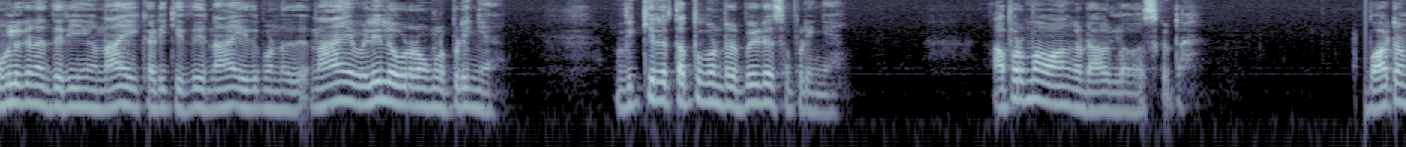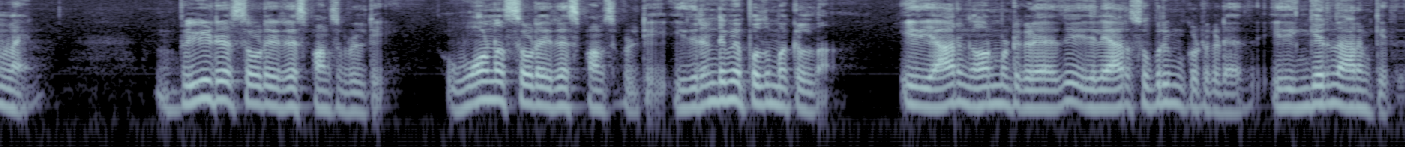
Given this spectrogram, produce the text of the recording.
உங்களுக்கு என்ன தெரியும்? நாய் கடிக்குது நாய் இது பண்ணுது. நாயை வெளியில் விட்றவங்கள பிடிங்க. விற்கிற தப்பு பண்ணுற பீடர்ஸை பிடிங்க. அப்புறமா வாங்க டாக் லவர்ஸ்கிட்ட பாட்டம் லைன் ப்ரீடர்ஸோட ரெஸ்பான்சிபிலிட்டி ஓனர்ஸோட ரெஸ்பான்சிபிலிட்டி இது ரெண்டுமே பொதுமக்கள் தான் இது யாரும் கவர்மெண்ட் கிடையாது இதில் யாரும் சுப்ரீம் கோர்ட் கிடையாது. இது இங்கேருந்து ஆரம்பிக்குது.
